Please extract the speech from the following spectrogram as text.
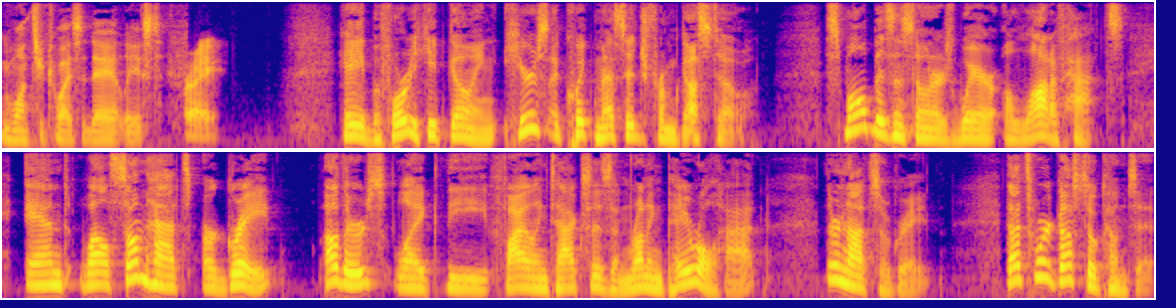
once or twice a day at least. Right. Hey, before we keep going, here's a quick message from Gusto. Small business owners wear a lot of hats, and while some hats are great, others, like the filing taxes and running payroll hat, they're not so great. That's where Gusto comes in.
